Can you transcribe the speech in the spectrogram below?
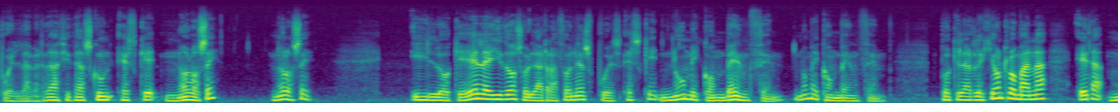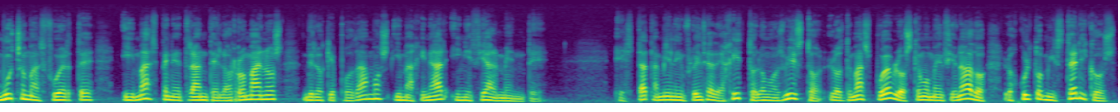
Pues la verdad, Izaskun, es que no lo sé, no lo sé. Y lo que he leído sobre las razones, pues es que no me convencen, no me convencen. Porque la religión romana era mucho más fuerte y más penetrante en los romanos de lo que podamos imaginar inicialmente. Está también la influencia de Egipto, lo hemos visto, los demás pueblos que hemos mencionado, los cultos mistéricos,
